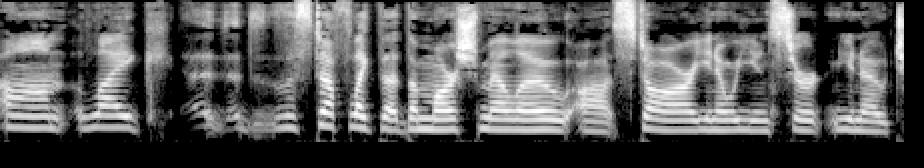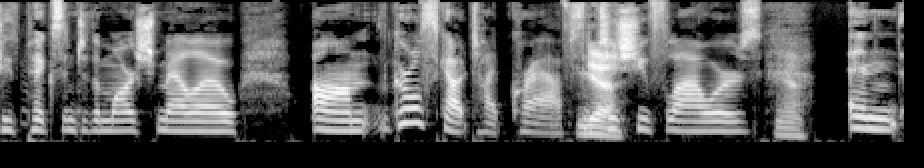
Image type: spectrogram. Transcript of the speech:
Um, like uh, the stuff like the the marshmallow uh, star, you know, where you insert you know toothpicks into the marshmallow. Um, Girl Scout type crafts, Yeah. tissue flowers. Yeah. And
